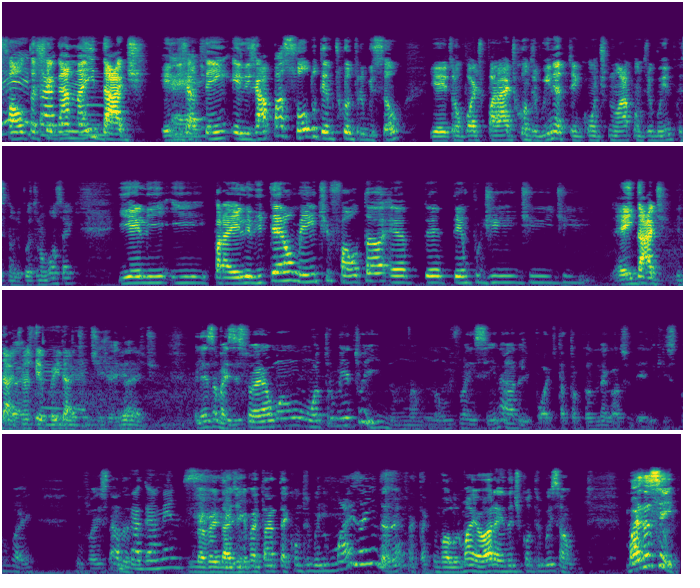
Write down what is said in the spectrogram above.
É, falta paga chegar na idade. Ele É. já tem, ele já passou do tempo de contribuição e aí tu não pode parar de contribuir, né? Tu tem que continuar contribuindo, porque senão depois tu não consegue. E ele e para ele literalmente falta é, é tempo de, de, de, É idade, idade, não é Idade. tempo, é idade. Atinge a É idade. Beleza, mas isso é uma- um outro mito aí. Não, não, não influencia em nada. Ele pode estar tocando o negócio dele, que isso não vai influenciar nada. Pagar menos. Na verdade, ele vai estar até contribuindo mais ainda, né? Vai estar com um valor maior ainda de contribuição. Mas assim,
